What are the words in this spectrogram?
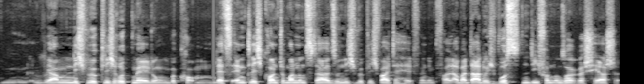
wir haben nicht wirklich Rückmeldungen bekommen. Letztendlich konnte man uns da also nicht wirklich weiterhelfen in dem Fall. Aber dadurch wussten die von unserer Recherche.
